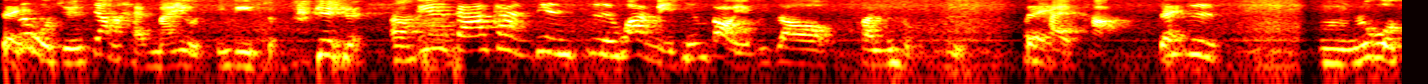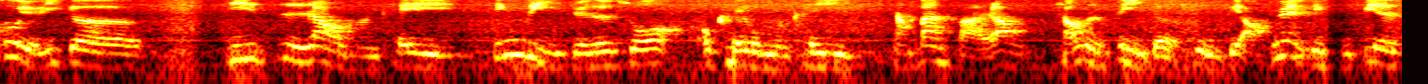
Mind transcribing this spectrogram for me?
对，那我觉得这样还蛮有心理准备，因为大家看电视话每天报也不知道发生什么事，会害怕。但是，嗯，如果说有一个机制让我们可以心里觉得说，OK，我们可以想办法让调整自己的步调，因为你不变，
